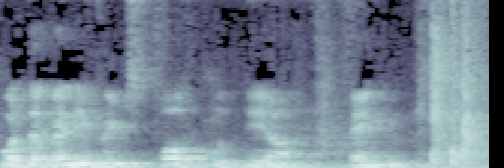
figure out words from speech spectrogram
for the benefits of Udayan. Thank you.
